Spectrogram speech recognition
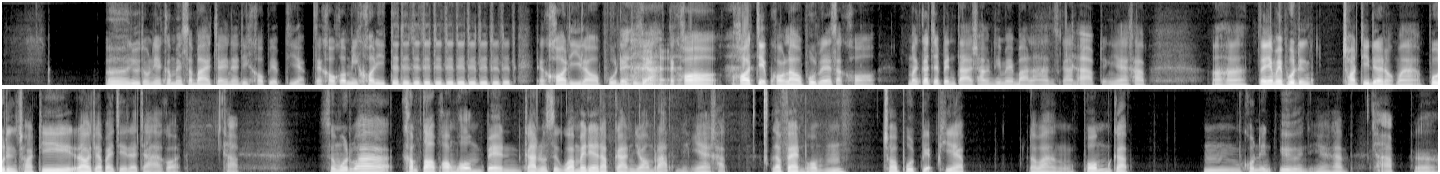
เออ อยู่ตรงนี้ก็ไม่สบายใจนะที่เขาเปรียบเทียบ แต่เขาก็มีข้อดีตืดๆๆๆๆๆๆแต่ข้อดีเราพูดได้ทุกอย่าง แต่ข้อข้อเจ็บของเราพูดไม่ได้สักข้อ มันก็จะเป็นตาช่างที่ไม่ balance กันครับอย่างเงี้ยครับอ่าฮะแต่ยังไม่พูดถึง ช็อตที่เดินออกมา พูดถึงช็อตที่เราจะไปเจรจาก่อนครับ สมมุติว่าคำตอบของผมเป็นการรู้สึกว่าไม่ได้รับการยอมรับอย่างเงี้ยครับ แล้วแฟนผมชอบพูดเปรียบเทียบ ระหว่างผมกับ อืมคนอื่นๆอย่างเงี้ยครับ ครับเออ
